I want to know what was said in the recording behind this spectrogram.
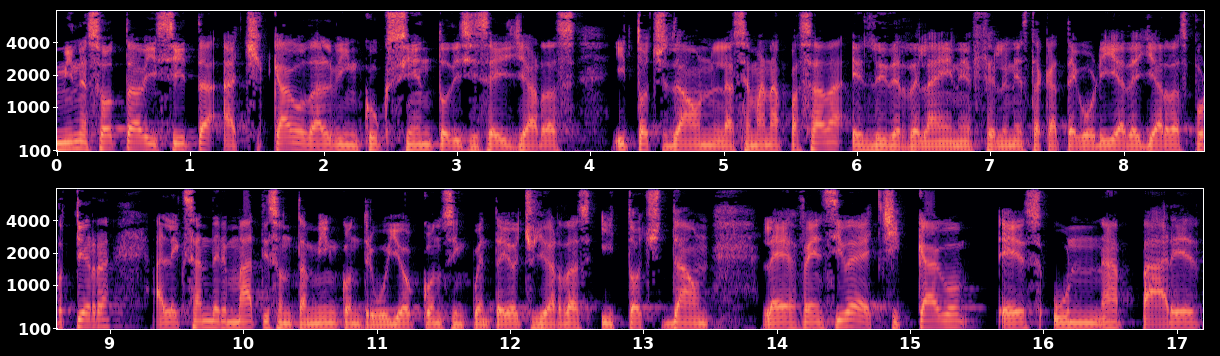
Minnesota visita a Chicago. Dalvin Cook 116 yardas y touchdown la semana pasada. Es líder de la NFL en esta categoría de yardas por tierra. Alexander Mattison también contribuyó con 58 yardas y touchdown. La defensiva de Chicago es una pared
